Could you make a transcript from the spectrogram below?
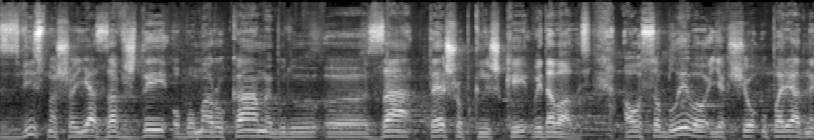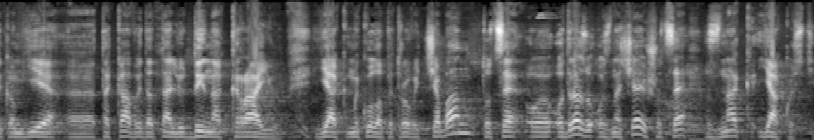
Звісно, що я завжди обома руками буду е, за те, щоб книжки видавались. А особливо, якщо упорядником є е, така видатна людина краю, як Микола Петрович Чабан, то це е, одразу означає, що це знак якості.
